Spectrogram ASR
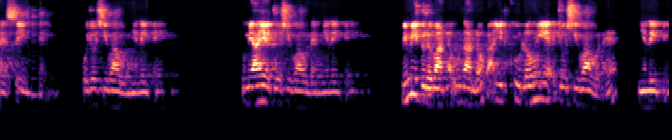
တဲ့စိတ်နဲ့ကိုကျိုးရှိပါကိုမြင်လိုက်တယ်သူများရဲ့အကျိုးရှိပါကိုလည်းမြင်လိုက်တယ်မိမိသူတစ်ပါးနှစ်ဦးသားလောကကြီးတစ်ခုလုံးရဲ့အကျိုးရှိပါကိုလည်းမြင်လိုက်ပြီ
